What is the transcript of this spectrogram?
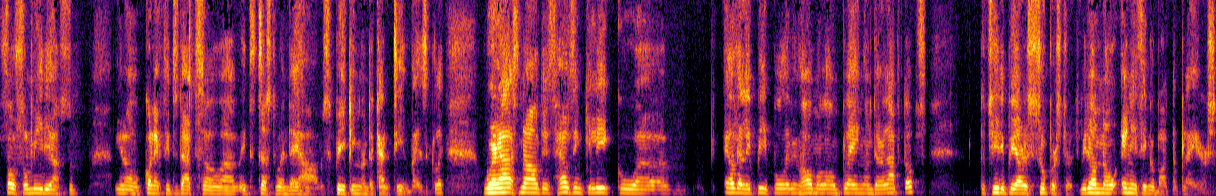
social media, you know, connected to that. So uh, it's just when they are speaking on the canteen, basically. Whereas now this Helsinki Liikkuu, uh, elderly people living home alone playing on their laptops, the GDPR is super strict. We don't know anything about the players.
